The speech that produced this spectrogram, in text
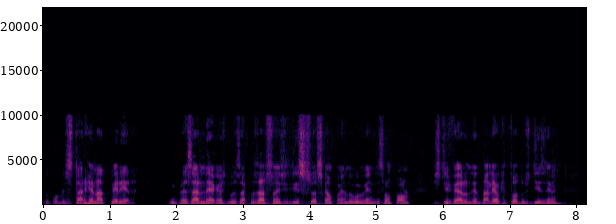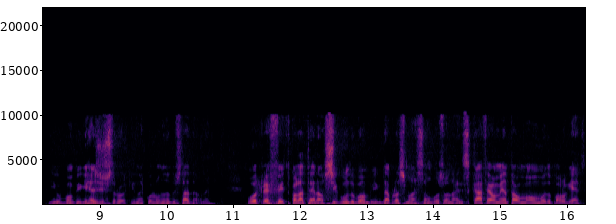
do publicitário Renato Pereira. O empresário nega as duas acusações e diz que suas campanhas no governo de São Paulo estiveram dentro da lei, é o que todos dizem, né? E o Bombig registrou aqui na coluna do Estadão, né? Outro efeito colateral, segundo o Bombig, da aproximação Bolsonaro-SCAF é aumentar o mau humor do Paulo Guedes.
